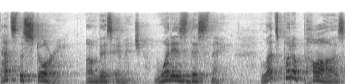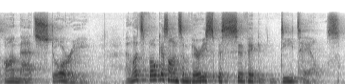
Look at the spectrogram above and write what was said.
That's the story of this image. What is this thing? Let's put a pause on that story and let's focus on some very specific details.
